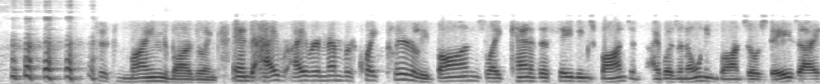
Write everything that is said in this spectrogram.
it's mind-boggling. And I, I remember quite clearly bonds like Canada Savings Bonds, and I wasn't owning bonds those days. I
